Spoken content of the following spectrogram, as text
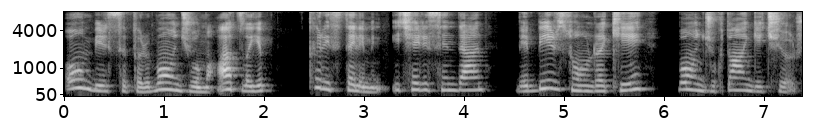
On bir sıfır boncuğumu atlayıp kristalimin içerisinden ve bir sonraki boncuktan geçiyor.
